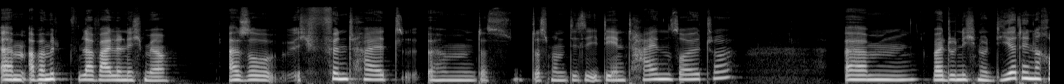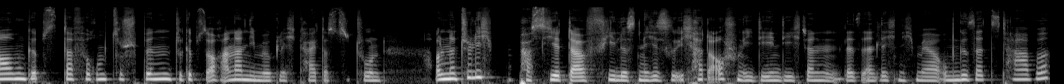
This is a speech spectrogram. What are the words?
ähm, aber mittlerweile nicht mehr. Also ich finde halt, ähm, dass, dass man diese Ideen teilen sollte, ähm, weil du nicht nur dir den Raum gibst, dafür rumzuspinnen, du gibst auch anderen die Möglichkeit, das zu tun. Und natürlich passiert da vieles nicht. Ich hatte auch schon Ideen, die ich dann letztendlich nicht mehr umgesetzt habe.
